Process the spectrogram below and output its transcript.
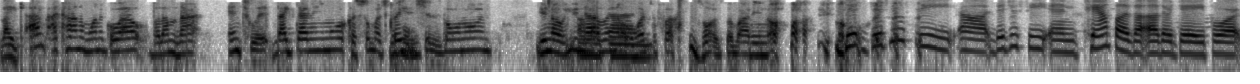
Like I, I kind of want to go out, but I'm not into it like that anymore because so much crazy Mhm. shit is going on. You know, you Oh never know what the fuck is going somebody know. you know? Did did you see uh did you see in Tampa the other day for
